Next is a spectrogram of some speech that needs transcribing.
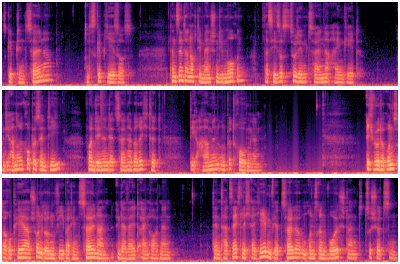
Es gibt den Zöllner und es gibt Jesus. Dann sind da noch die Menschen, die murren, dass Jesus zu dem Zöllner eingeht. Und die andere Gruppe sind die, von denen der Zöllner berichtet, die Armen und Betrogenen. Ich würde uns Europäer schon irgendwie bei den Zöllnern in der Welt einordnen. Denn tatsächlich erheben wir Zölle, um unseren Wohlstand zu schützen.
